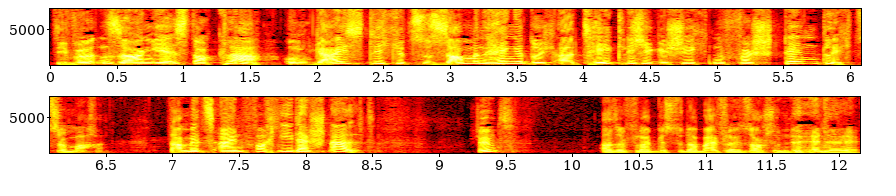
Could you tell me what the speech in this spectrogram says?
Sie würden sagen, er ist doch klar, um geistliche Zusammenhänge durch alltägliche Geschichten verständlich zu machen, damit es einfach jeder schnallt. Stimmt? Also vielleicht bist du dabei, vielleicht sagst du, nee, nee, nee,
